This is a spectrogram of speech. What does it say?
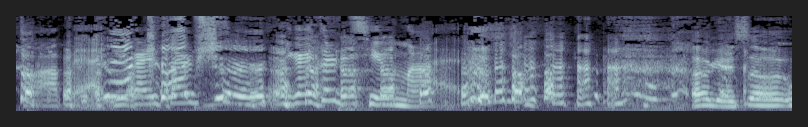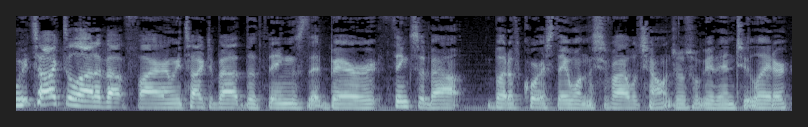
stop it. You guys are sure. you guys are too much. okay, so we talked a lot about fire and we talked about the things that Bear thinks about, but of course they won the survival challenge, which we'll get into later.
